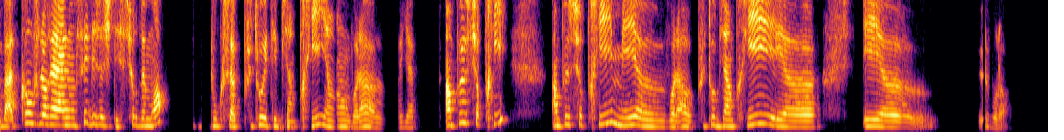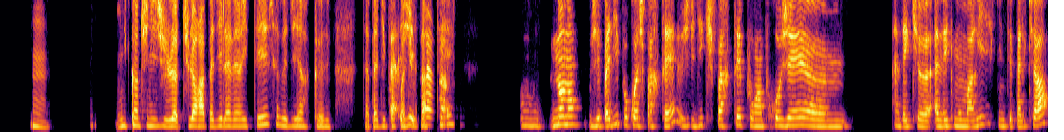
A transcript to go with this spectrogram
bah, quand je leur ai annoncé, déjà j'étais sûre de moi. Donc ça a plutôt été bien pris. Hein, voilà, il y a un peu surpris, un peu surpris, mais voilà, plutôt bien pris. Euh, et, voilà. Hmm. Quand tu dis tu leur as pas dit la vérité, ça veut dire que tu n'as pas dit pourquoi bah, tu partais? Non, non, j'ai pas dit pourquoi je partais. J'ai dit que je partais pour un projet euh, avec euh, avec mon mari, ce qui n'était pas le cas.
